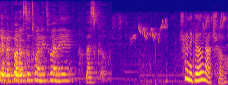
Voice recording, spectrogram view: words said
Favorite products of 2020? Let's go. Trini Girl Natural.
